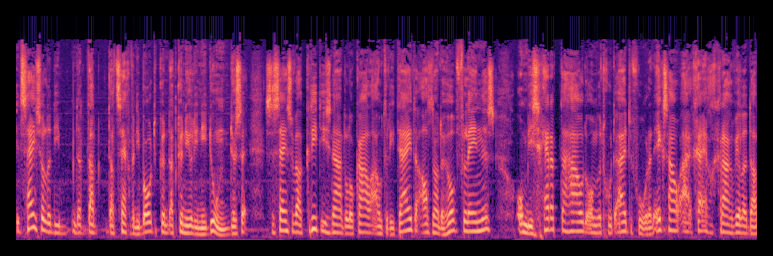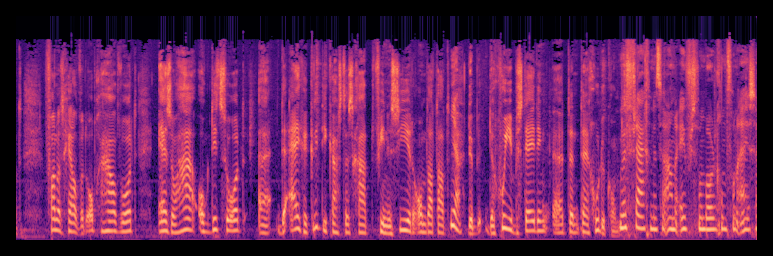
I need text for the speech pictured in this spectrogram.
zij zullen die, dat, dat, dat zeggen van die boten, dat kunnen jullie niet doen. Dus ze, ze zijn zowel kritisch naar de lokale autoriteiten als naar de hulpverleners... om die scherp te houden, om het goed uit te voeren. En ik zou eigenlijk graag willen dat van het geld wat opgehaald wordt... SOH ook dit soort uh, de eigen criticasters gaat financieren... omdat dat ja. de, de goede besteding uh, ten, ten goede komt. We vragen het aan Evers van Bodegom van SH,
